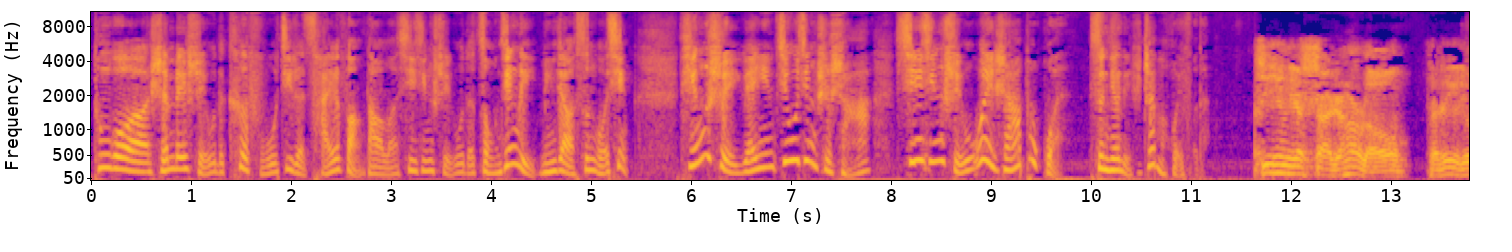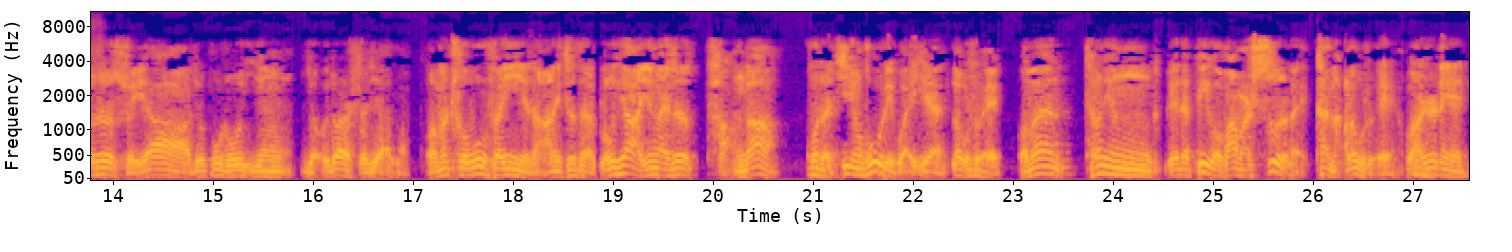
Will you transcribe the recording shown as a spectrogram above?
通过沈北水务的客服，记者采访到了新兴水务的总经理，名叫孙国庆。停水原因究竟是啥？新兴水务为啥不管？孙经理是这么回复的：新兴街三十号楼，它这个就是水压就不足，已经有一段时间了。我们初步分析啥呢？是它楼下应该是躺杠。或者进户的管线漏水，我们曾经给他闭过阀门试了，看哪漏水。完事呢，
